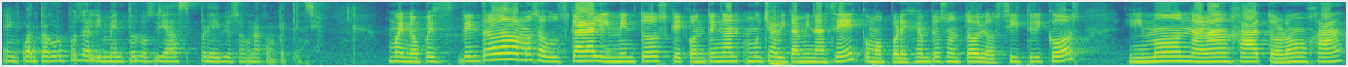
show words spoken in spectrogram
en cuanto a grupos de alimentos los días previos a una competencia? Bueno, pues de entrada vamos a buscar alimentos que contengan mucha vitamina C, como por ejemplo son todos los cítricos, limón, naranja, toronja.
